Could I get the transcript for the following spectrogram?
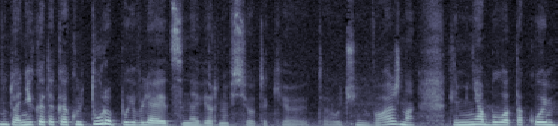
Ну да, некая такая культура появляется, наверное, все-таки. Это очень важно. Для меня было такой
